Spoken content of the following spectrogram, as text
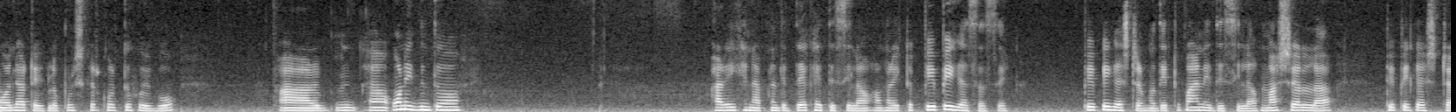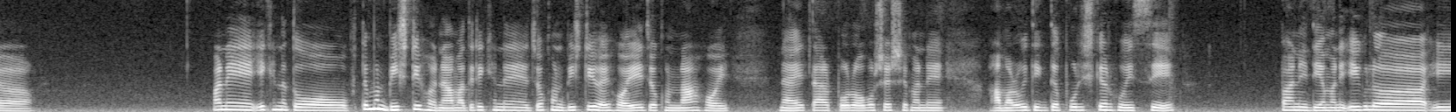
ময়লাটা, এগুলো পরিষ্কার করতে হইব। আর অনেক দিন তো আর এখানে আপনাদের দেখাইতেছিলাম, আমার একটা পেঁপে গাছ আছে। পেঁপে গাছটার মধ্যে একটু পানি দিয়েছিলাম মার্শাল্লাহ পেঁপে গাছটা মানে এখানে তো তেমন বৃষ্টি হয় না। আমাদের এখানে যখন বৃষ্টি হয় হয় যখন না হয় নাই, তারপর অবশেষে মানে আমার ওই দিক দিয়ে পরিষ্কার হয়েছে, পানি দিয়ে মানে এগুলো, এই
